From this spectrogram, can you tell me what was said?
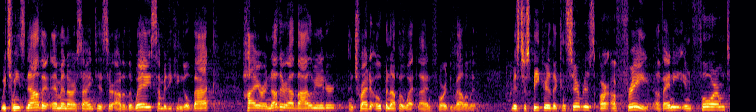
which means now that MNR scientists are out of the way, somebody can go back, hire another evaluator, and try to open up a wetland for development. Mr. Speaker, the Conservatives are afraid of any informed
